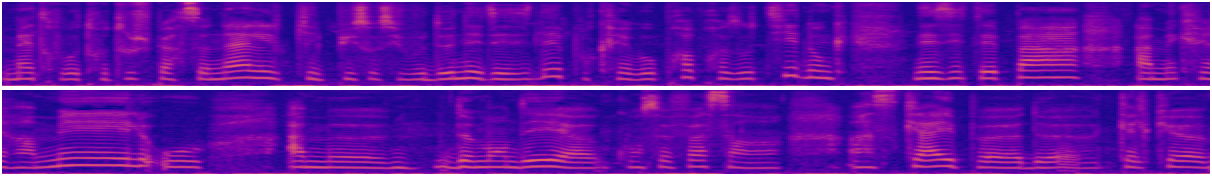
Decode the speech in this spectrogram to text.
mettre votre touche personnelle, qu'il puisse aussi vous donner des idées pour créer vos propres outils. Donc n'hésitez pas à m'écrire un mail ou à me demander qu'on se fasse un, Skype de quelques,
